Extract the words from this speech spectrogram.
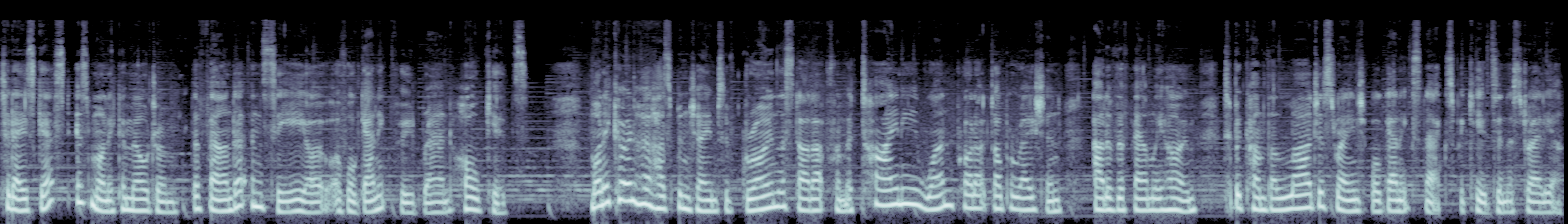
Today's guest is Monica Meldrum, the founder and CEO of organic food brand Whole Kids. Monica and her husband James have grown the startup from a tiny one product operation out of the family home to become the largest range of organic snacks for kids in Australia.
